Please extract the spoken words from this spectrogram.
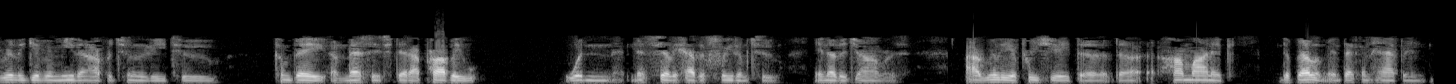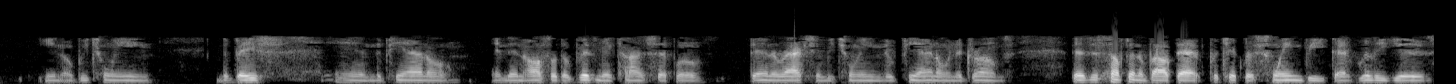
really given me the opportunity to convey a message that I probably wouldn't necessarily have the freedom to in other genres. I really appreciate the the harmonic development that can happen you know, between the bass and the piano, and then also the rhythmic concept of the interaction between the piano and the drums. There's just something about that particular swing beat that really gives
